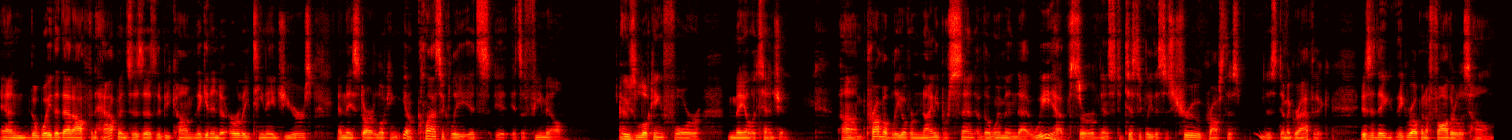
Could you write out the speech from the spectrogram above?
And the way that that often happens is as they become, they get into early teenage years and they start looking, you know, classically it's, it, it's a female who's looking for male attention. Um, probably over 90% of the women that we have served, and statistically this is true across this, this demographic, is that they, they grew up in a fatherless home.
